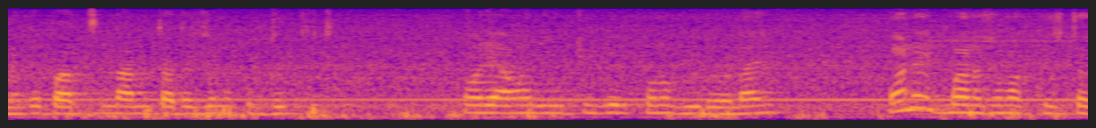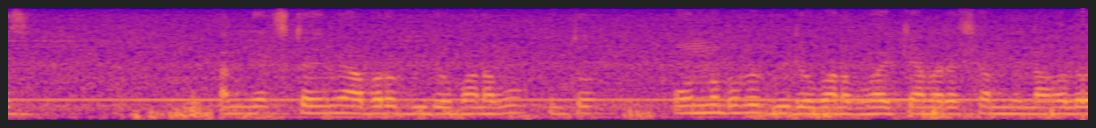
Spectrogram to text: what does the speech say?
অনেকে পাচ্ছেন না, আমি তাদের জন্য খুব দুঃখিত। পরে আমার ইউটিউবের কোনো ভিডিও নাই, অনেক মানুষ আমার খুঁজতেছে। আমি নেক্সট টাইমে আবারও ভিডিও বানাবো, কিন্তু অন্যভাবে ভিডিও বানাবো, হয় ক্যামেরার সামনে না হলে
